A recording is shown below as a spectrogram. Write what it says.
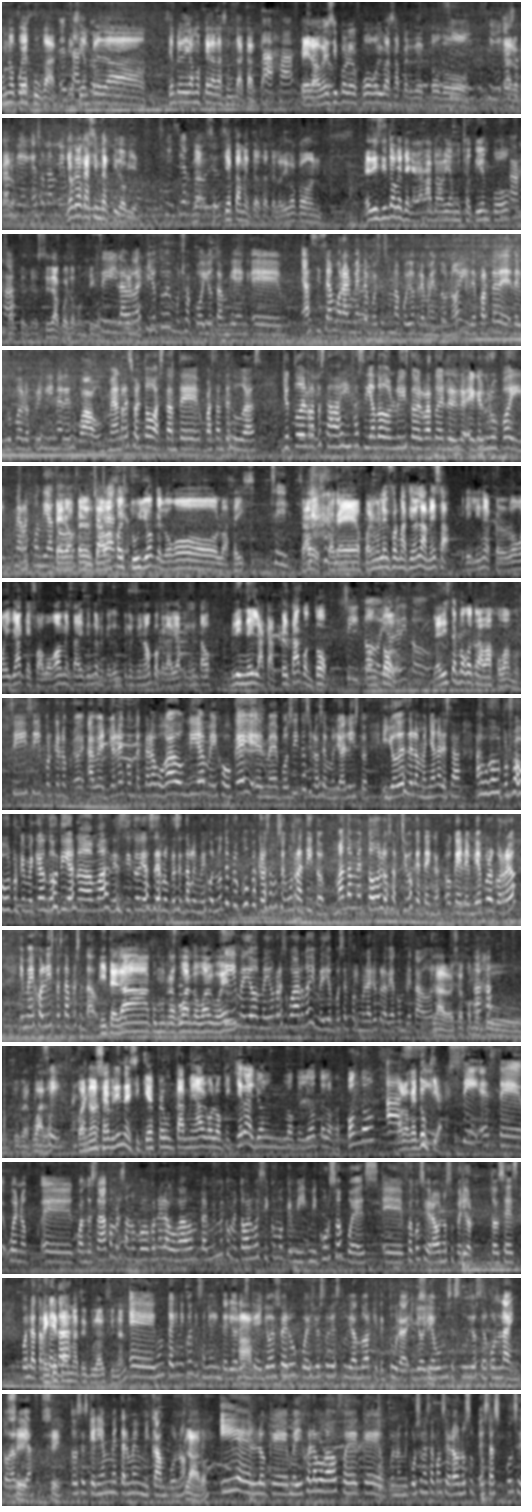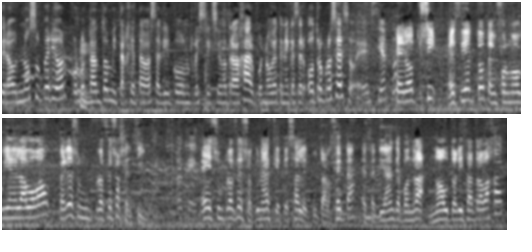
uno puede Sí, jugar, que exacto. siempre da... Siempre digamos que era la segunda carta. Ajá. Pero a ver si por el juego ibas a perder todo. Sí, sí, Claro, eso claro. también, eso también. Yo creo que has invertido bien. Sí, cierto. No, ciertamente, o sea, te lo digo con... Es distinto que te quedara todavía mucho tiempo. Ajá. Exacto, yo estoy de acuerdo contigo. Sí, la verdad es que yo tuve mucho apoyo también. eh, así sea moralmente, pues es un apoyo tremendo, ¿no? Y de parte de- del grupo de los Prisliners, wow, me han resuelto bastante, bastantes dudas. Yo todo el rato estaba ahí fastidiando a Don Luis todo el rato en el, en el grupo y me respondía a todo. Pero, pero el Muchas trabajo gracias. es tuyo, que luego lo hacéis. Sí. ¿Sabes? Porque os ponemos la información en la mesa, Pero luego ella, que su abogado me está diciendo, se quedó impresionado porque le había presentado Britney la carpeta con todo. Sí, Con todo, yo le di todo. Le diste poco trabajo, vamos. Sí, sí, porque lo- a ver, yo le contacté al abogado un día, me dijo, ok, eh, me depositas y lo hacemos, ya listo. Y yo desde la mañana le estaba, abogado, por favor, porque me quedan dos días nada más, necesito ya hacerlo, presentarlo. Y me dijo, no te preocupes, que lo hacemos en un ratito, mándame todos los archivos que tengas. Ok, le envié por el correo y me dijo, listo, está presentado. ¿Y te da como un resguardo o algo, eh? Sí, me dio, me dio un resguardo y me dio pues el formulario que lo había completado. ¿no? Claro, eso es como tu, tu resguardo. Sí, pues no sé, Britney, si quieres preguntarme algo, lo que quieras, yo lo que yo te lo respondo, Ah, o lo que tú sí, quieras. Sí, este, bueno, eh, cuando estaba conversando un poco con el abogado, también me comentó algo así como que mi, mi curso, pues, eh, fue considerado no superior. Entonces, pues la ¿En qué te tarjeta... has matriculado al final? eh, un técnico en diseño de interiores, Ah, que yo en sí. Perú, pues yo estoy estudiando arquitectura y yo Sí. llevo mis estudios online todavía. Sí, sí, Entonces querían meterme en mi campo, ¿no? claro. Y eh, lo que me dijo el abogado fue que, bueno, mi curso no está considerado no, está considerado no superior, por lo Hmm. tanto mi tarjeta va a salir con restricción a trabajar, pues no voy a tener que hacer otro proceso, ¿es cierto? Pero sí, es cierto, te ha informado bien el abogado, pero es un proceso sencillo. Es un proceso que una vez que te sale tu tarjeta, efectivamente pondrá no autoriza a trabajar,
